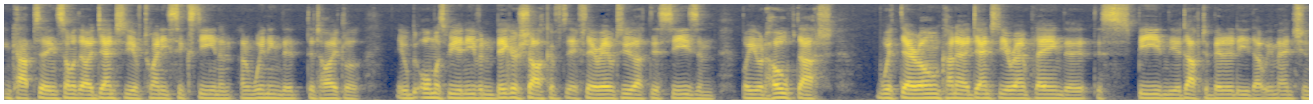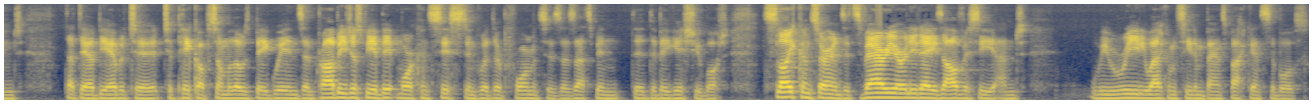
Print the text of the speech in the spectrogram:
encapsulating some of the identity of 2016 and, and winning the, the title. It would almost be an even bigger shock if if they were able to do that this season. But you would hope that with their own kind of identity around playing, the the speed and the adaptability that we mentioned that they'll be able to to pick up some of those big wins and probably just be a bit more consistent with their performances as that's been the, the big issue. But slight concerns. It's very early days obviously and we really welcome to see them bounce back against the bulls.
